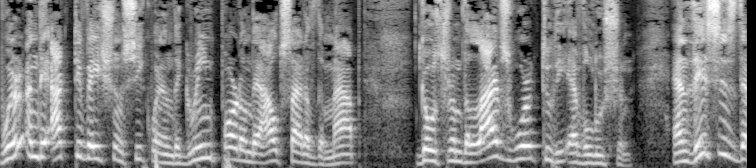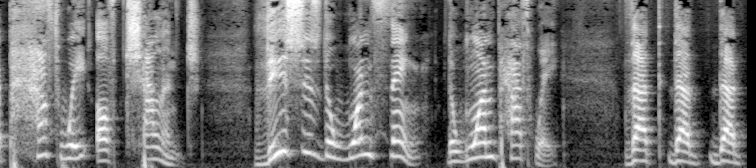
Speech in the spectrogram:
We're in the activation sequence and the green part on the outside of the map goes from the life's work to the evolution. And this is the pathway of challenge. This is the one thing the one pathway that that that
